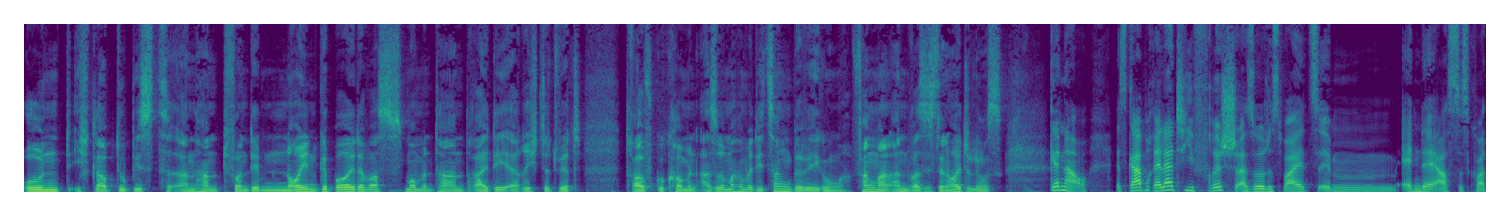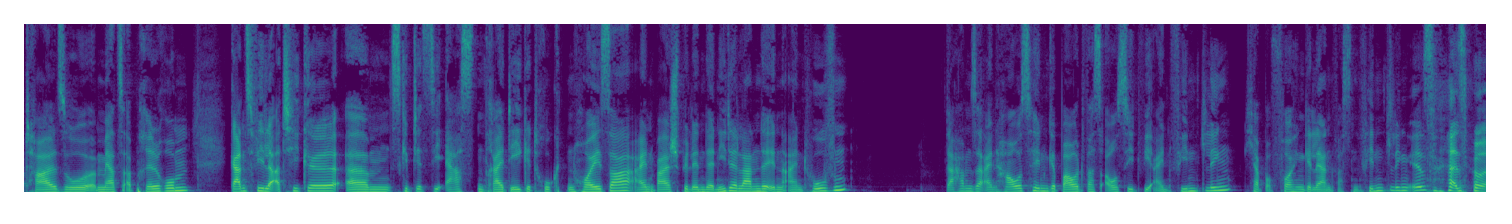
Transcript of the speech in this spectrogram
Und ich glaube, du bist anhand von dem neuen Gebäude, was momentan 3D errichtet wird, drauf gekommen. Also machen wir die Zangenbewegung. Fang mal an. Was ist denn heute los? Genau. Es gab relativ frisch, also das war jetzt im Ende erstes Quartal, so März, April rum, ganz viele Artikel. Ähm, es gibt jetzt die ersten 3D gedruckten Häuser. Ein Beispiel in der Niederlande in Eindhoven. Da haben sie ein Haus hingebaut, was aussieht wie ein Findling. Ich habe auch vorhin gelernt, was ein Findling ist. Also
